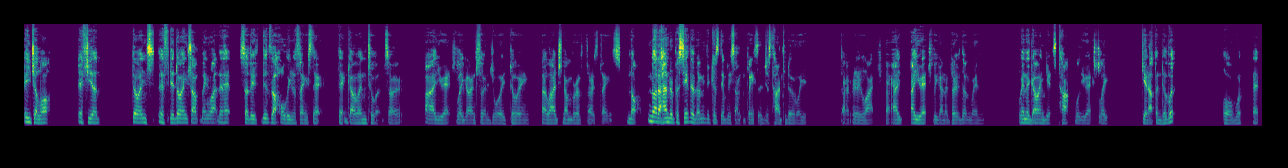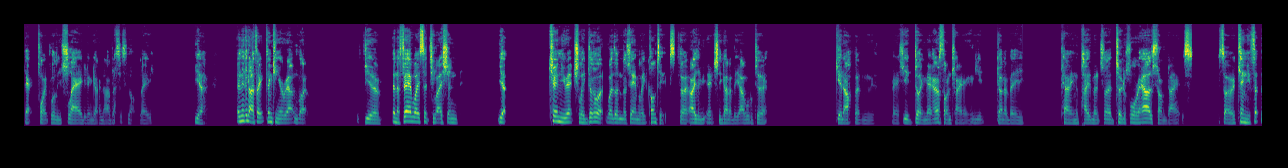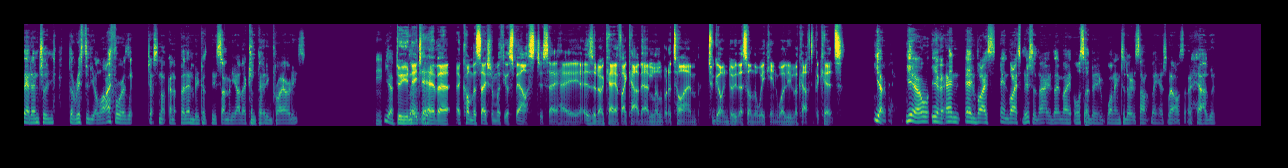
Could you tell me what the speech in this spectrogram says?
eat a lot if you're doing if you're doing something like that. So there's, there's a whole heap of things that that go into it. So are you actually going to enjoy doing a large number of those things. Not not hundred percent of them because there'll be some things that are just hard to do or you don't really like. Are, are you actually going to do them when when the going gets tough? Will you actually get up and do it, or will, at that point will you flag and go, "No, this is not me"? Yeah, and then I think thinking around like if you're in a family situation, yeah, can you actually do it within the family context? So are you actually going to be able to get up and if you're doing marathon training, you're going to be pounding the pavement for two to four hours some days. So can you fit that into the rest of your life or is it just not going to fit in because there's so many other competing priorities. Mm. Yeah. Do you so, need to yeah. have a, a conversation with your spouse to say, hey, is it okay if I carve out a little bit of time to go and do this on the weekend while you look after the kids? Yeah. Yeah, yeah, and and vice and vice versa. They they may also be wanting to do something as well. So how's it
